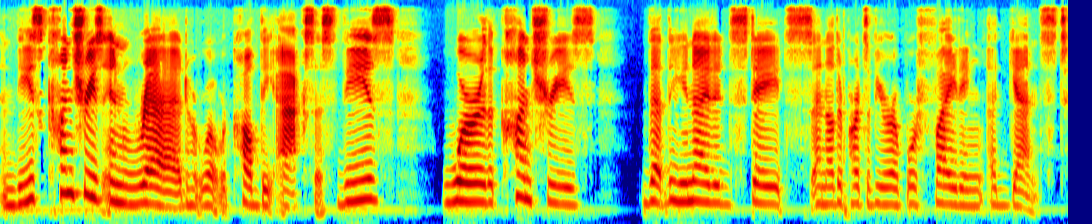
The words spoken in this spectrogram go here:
And these countries in red are what were called the Axis. These were the countries that the United States and other parts of Europe were fighting against.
